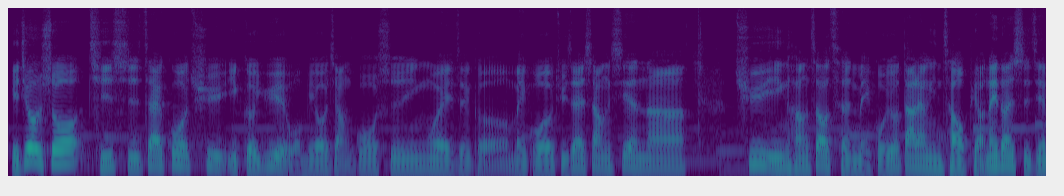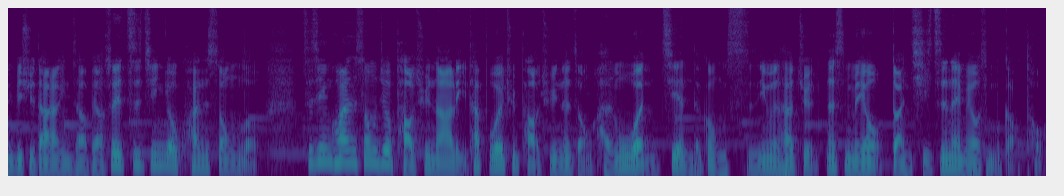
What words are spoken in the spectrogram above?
也就是说，其实在过去一个月，我们有讲过，是因为这个美国举债上限呐、啊。区域银行造成美国又大量印钞票，那段时间必须大量印钞票，所以资金又宽松了。资金宽松就跑去哪里？他不会去跑去那种很稳健的公司，因为他觉得那是没有短期之内没有什么搞头。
